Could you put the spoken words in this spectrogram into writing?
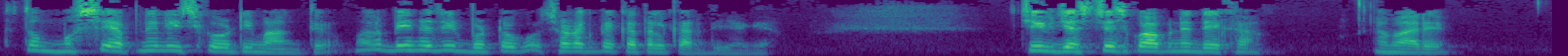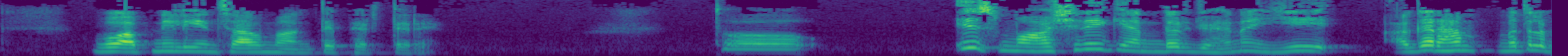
تو تم مجھ سے اپنے لیے سیکورٹی مانگتے ہو۔ مطلب بے نظیر بھٹو کو سڑک پہ قتل کر دیا گیا۔ چیف جسٹس کو آپ نے دیکھا، ہمارے وہ اپنے لیے انصاف مانگتے پھرتے رہے۔ تو اس معاشرے کے اندر جو ہے نا، یہ اگر ہم مطلب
